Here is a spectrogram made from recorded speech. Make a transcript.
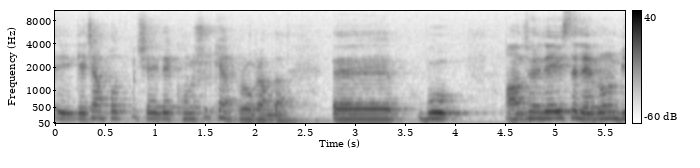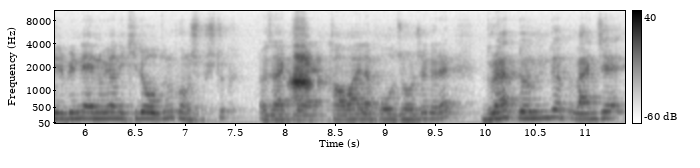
e, geçen pod- şeyde konuşurken programda e, bu Anthony Davis ile LeBron'un birbirine en uyan ikili olduğunu konuşmuştuk. Özellikle Kawhi ile Paul George'a göre. Durant döndüğünde bence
